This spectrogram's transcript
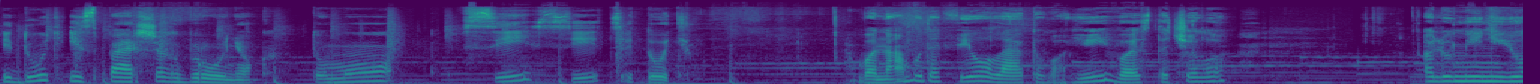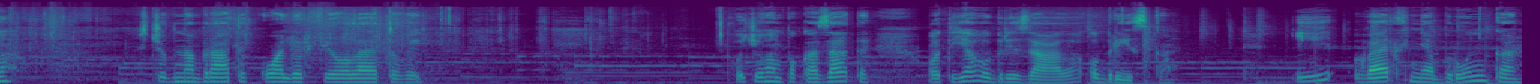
Ідуть із перших бруньок, тому всі-всі цвітуть. Вона буде фіолетова. Їй вистачило алюмінію, щоб набрати колір фіолетовий. Хочу вам показати, от я обрізала обрізка. І верхня брунька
